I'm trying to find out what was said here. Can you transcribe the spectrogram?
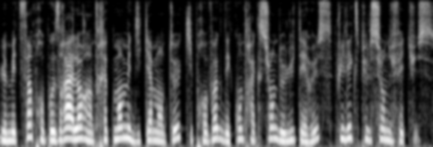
Le médecin proposera alors un traitement médicamenteux qui provoque des contractions de l'utérus, puis l'expulsion du fœtus.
